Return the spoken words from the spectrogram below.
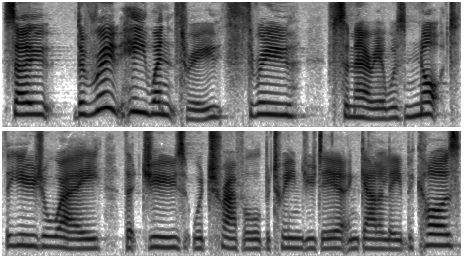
So the route he went through, through Samaria was not the usual way that Jews would travel between Judea and Galilee because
